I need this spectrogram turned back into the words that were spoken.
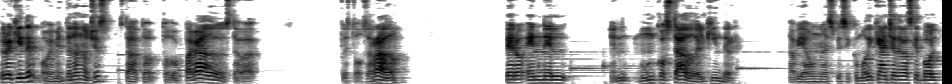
Pero el kinder, obviamente en las noches, estaba todo, apagado, estaba pues todo cerrado. Pero en el en un costado del kinder había una especie como de cancha de básquetbol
